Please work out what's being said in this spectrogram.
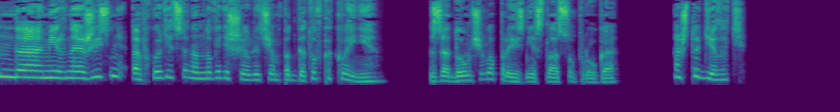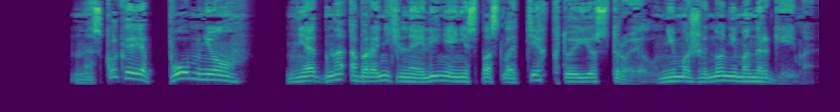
«Да, мирная жизнь обходится намного дешевле, чем подготовка к войне», — задумчиво произнесла супруга. «А что делать?» «Насколько я помню, ни одна оборонительная линия не спасла тех, кто ее строил, ни Мажино, ни Маннергейма.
